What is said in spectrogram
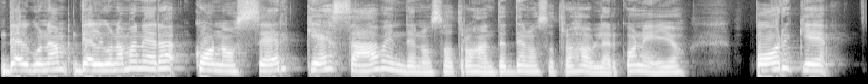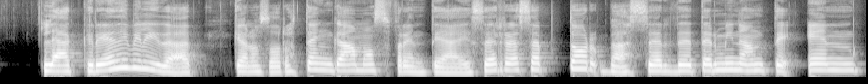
de alguna, de alguna manera conocer qué saben de nosotros antes de nosotros hablar con ellos, porque la credibilidad que nosotros tengamos frente a ese receptor va a ser determinante en,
